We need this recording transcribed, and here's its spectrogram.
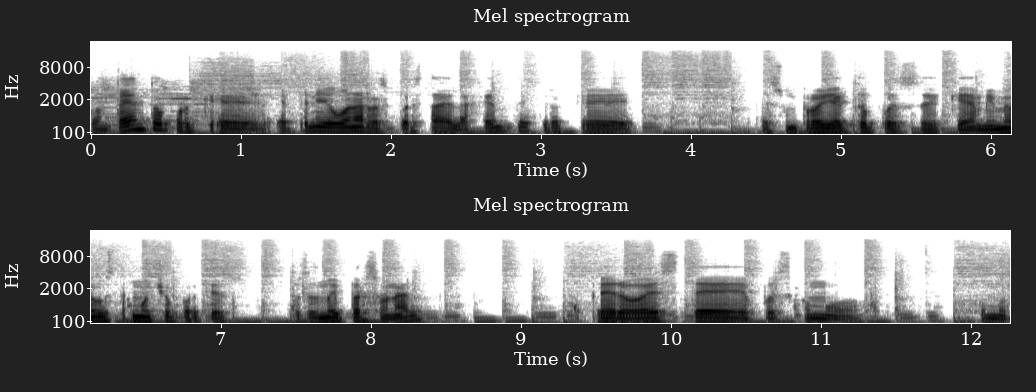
contento porque he tenido buena respuesta de la gente. Creo que es un proyecto pues que a mí me gusta mucho porque es, pues, es muy personal. Pero este, pues como, como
